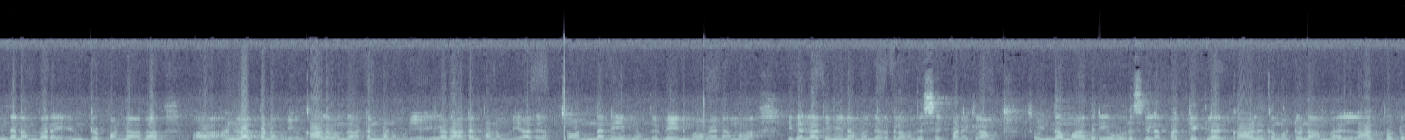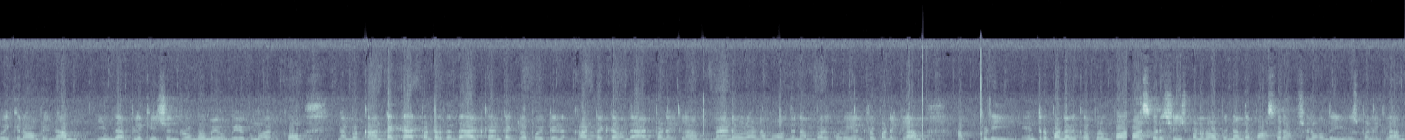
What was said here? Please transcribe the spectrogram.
இந்த நம்பரை என்ட்ரு பண்ணால் தான் அன்லாக் பண்ண முடியும். காலை வந்து அட்டன் பண்ண முடியும். இல்லைன்னா அட்டன் பண்ண முடியாது. ஸோ அந்த நேம் வந்து வேணுமா வேணாமா இது எல்லாத்தையுமே நம்ம இந்த இடத்துல வந்து செட் பண்ணிக்கலாம். ஸோ இந்த மாதிரி ஒரு சில பர்டிகுலர் காலுக்கு மட்டும் நாம் லாக் போட்டு வைக்கணும் அப்படின்னா இந்த அப்ளிகேஷன் ரொம்பவுமே உபயோகமாக இருக்கும். நம்ம கான்டாக்ட் ஆட் பண்ணுறது அந்த ஆட் கான்டாக்டில் போயிட்டு கான்டாக்டை வந்து ஆட் பண்ணிக்கலாம். மேனுவலாக நம்ம வந்து நம்பரை கூட என்ட்ரு பண்ணிக்கலாம். அப்படி என்ட்ரு பண்ணதுக்கப்புறம் பாஸ்வேர்டை சேஞ்ச் பண்ணணும் அப்படின்னா அந்த பாஸ்வேர்டு ஆப்ஷனை வந்து யூஸ் பண்ணிக்கலாம்.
